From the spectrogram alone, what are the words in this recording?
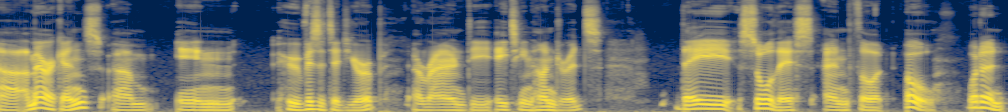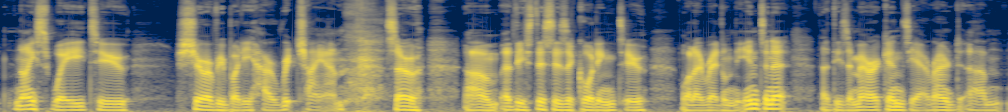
uh, Americans um, in who visited Europe around the 1800s, they saw this and thought, "Oh, what a nice way to show everybody how rich I am. So, um, at least this is according to what I read on the internet, that these Americans, yeah, around um,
